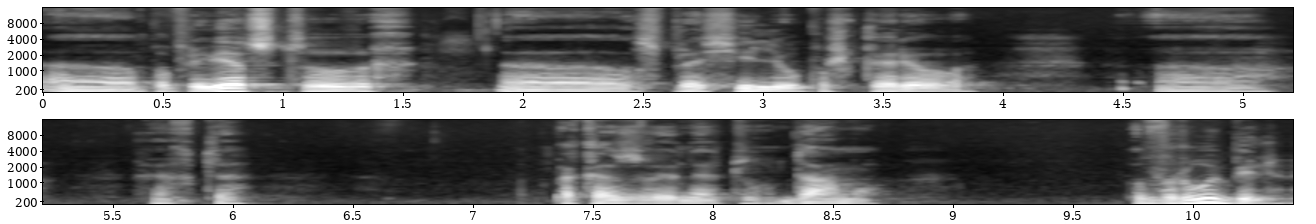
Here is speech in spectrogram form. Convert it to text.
а, поприветствовав их, а, спросили у Пушкарева, а, как-то показывая на эту даму, Врубель?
